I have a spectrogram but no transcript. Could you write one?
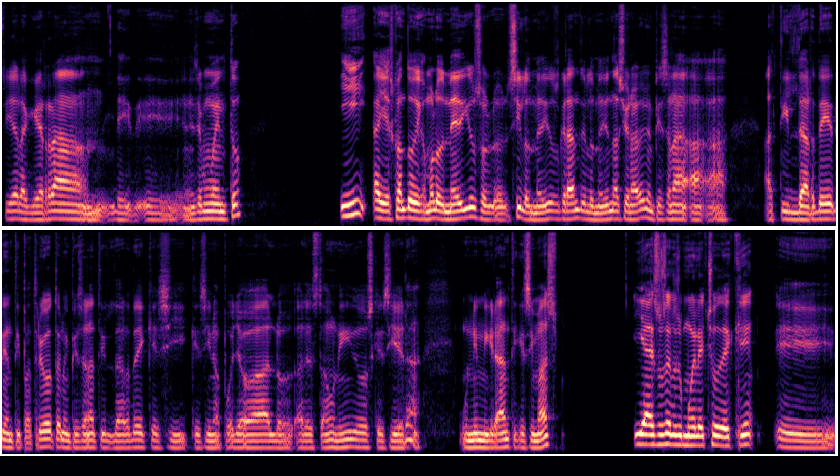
¿sí? a la guerra mm, en ese momento. Y ahí es cuando, digamos, los medios, o los, sí, los medios grandes, los medios nacionales, empiezan a, a, a tildar de, de, antipatriota, lo empiezan a tildar de que si, que si no apoyaba a los, Estados Unidos, que si era un inmigrante que si más. Y a eso se le sumó el hecho de que eh,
